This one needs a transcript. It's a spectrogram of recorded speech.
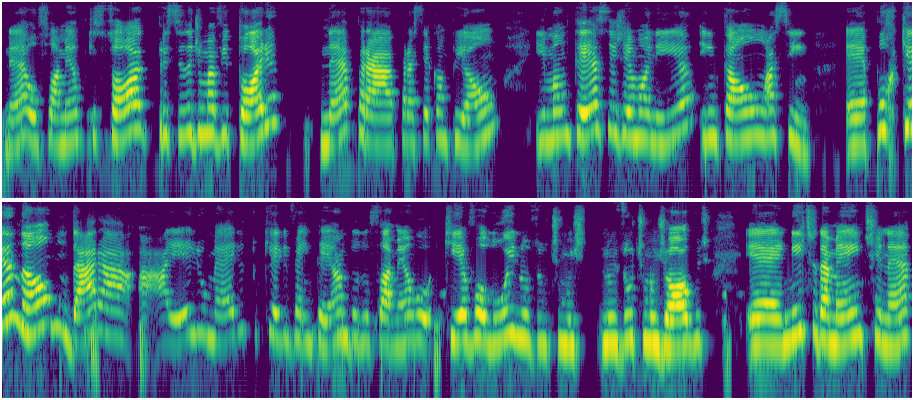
Né? O Flamengo que só precisa de uma vitória né, para ser campeão e manter essa hegemonia. Então, assim, é, por que não dar a, a, ele o mérito que ele vem tendo do Flamengo, que evolui nos últimos, nos últimos jogos, é, nitidamente, né?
